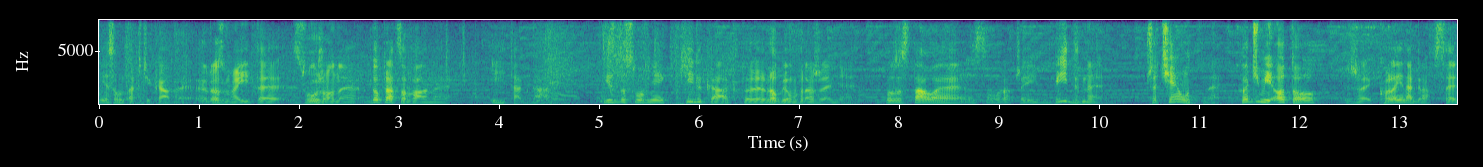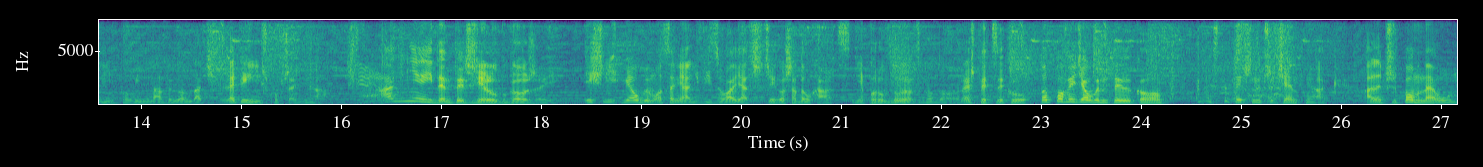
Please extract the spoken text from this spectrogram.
nie są tak ciekawe, rozmaite, złożone, dopracowane i tak dalej. Jest dosłownie kilka, które robią wrażenie. Pozostałe są raczej bidne, przeciętne. Chodzi mi o to, że kolejna gra w serii powinna wyglądać lepiej niż poprzednia, a nie identycznie lub gorzej. Jeśli miałbym oceniać wizualia trzeciego Shadow Hearts, nie porównując go do reszty cyklu, to powiedziałbym tylko estetyczny przeciętniak. Ale przypomnę,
